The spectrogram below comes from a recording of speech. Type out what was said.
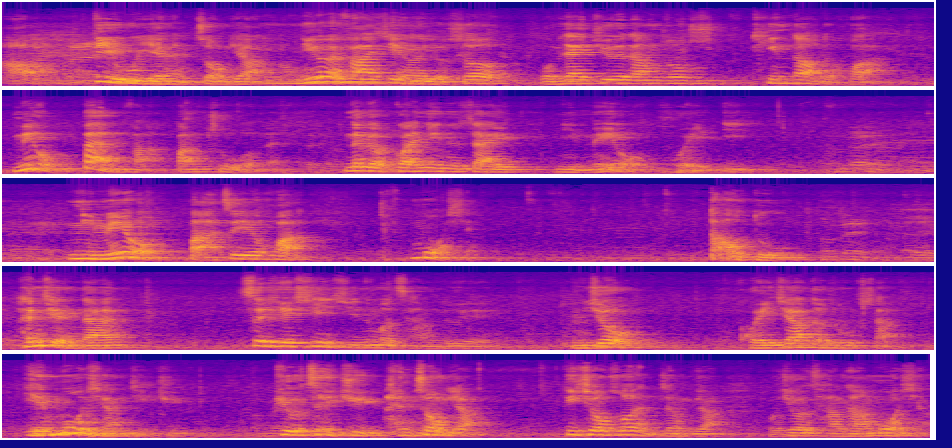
好，第五也很重要。你会发现哦，有时候我们在聚会当中听到的话，没有办法帮助我们。那个关键就在于你没有回忆，你没有把这些话默想、导读。很简单，这些信息那么长，对不对？你就回家的路上也默想几句，譬如这句很重要，弟兄说很重要，我就常常默想。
